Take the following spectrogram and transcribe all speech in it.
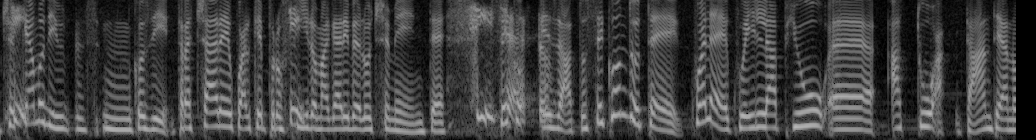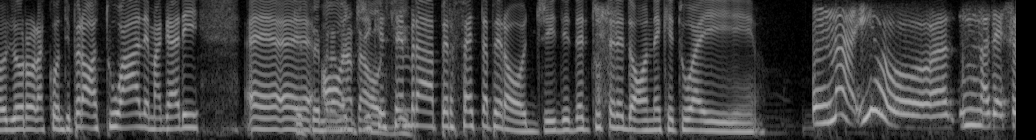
cerchiamo di mm, così tracciare qualche profilo magari velocemente. Sì, certo. Esatto, secondo te qual è quella più eh, attuale, tante hanno i loro racconti, però attuale magari eh, Che sembra oggi, oggi. che sembra perfetta per oggi, di, di tutte le donne che tu hai... Ma io eh, adesso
